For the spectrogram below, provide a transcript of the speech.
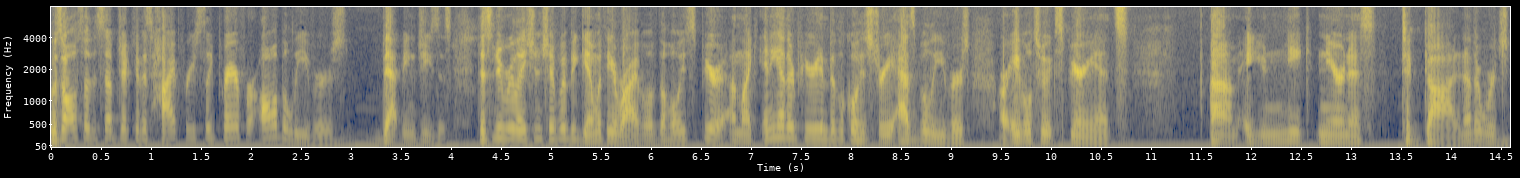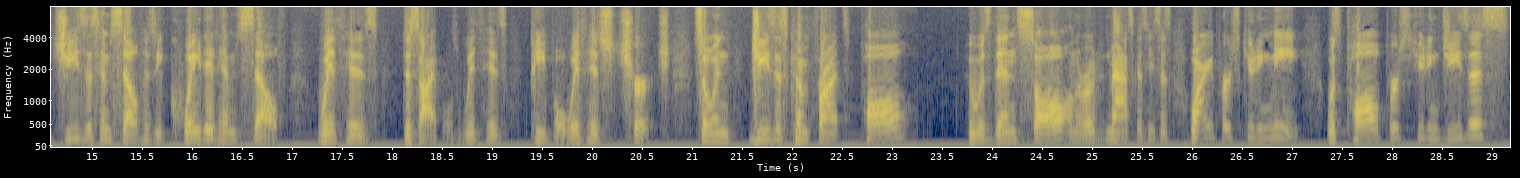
was also the subject of his high priestly prayer for all believers, that being Jesus. This new relationship would begin with the arrival of the Holy Spirit. Unlike any other period in biblical history, as believers are able to experience um, a unique nearness to God. In other words, Jesus himself has equated himself with his disciples, with his people, with his church. So when Jesus confronts Paul, who was then Saul on the road to Damascus, he says, Why are you persecuting me? Was Paul persecuting Jesus?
